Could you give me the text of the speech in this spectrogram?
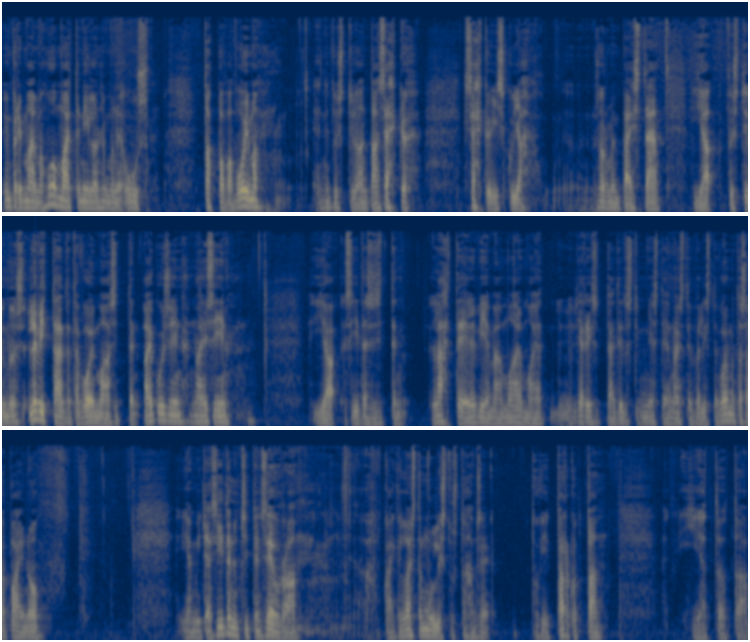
ympäri maailmaa huomaa, että niillä on semmoinen uusi tappava voima, että ne pystyy antamaan sähkö, sähköiskuja sormenpäistään ja pystyy myös levittämään tätä voimaa sitten aikuisiin naisiin ja siitä se sitten lähtee leviämään maailmaa ja järisyttää tietysti miesten ja naisten välistä voimatasapainoa. Ja mitä siitä nyt sitten seuraa? Kaikenlaista mullistustahan se toki tarkoittaa. Ja tota,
